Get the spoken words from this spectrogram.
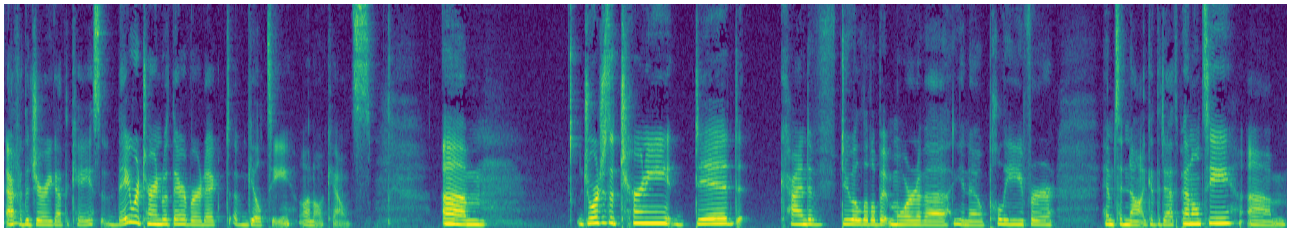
after the jury got the case, they returned with their verdict of guilty on all counts. Um, George's attorney did kind of do a little bit more of a, you know, plea for him to not get the death penalty. Um,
